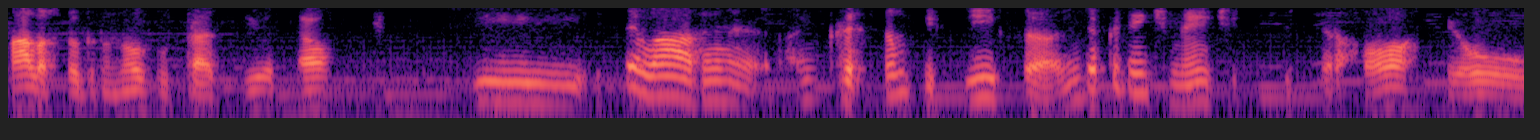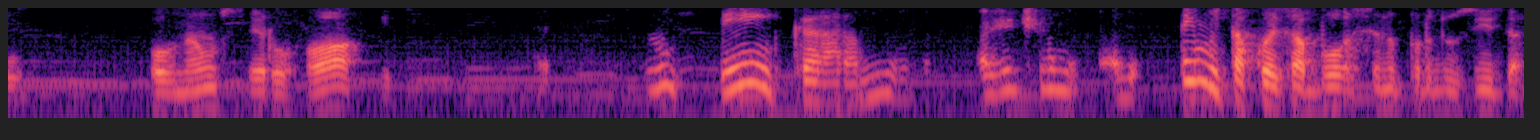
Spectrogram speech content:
fala sobre o novo Brasil e tal e sei lá né a impressão que fica independentemente de ser rock ou ou não ser o rock não tem cara a gente não tem muita coisa boa sendo produzida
